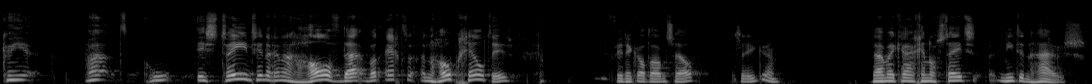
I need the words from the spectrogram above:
kun je. Wat? Hoe is 22,5 du- Wat echt een hoop geld is. Vind ik althans zelf. Zeker. Daarmee krijg je nog steeds niet een huis.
